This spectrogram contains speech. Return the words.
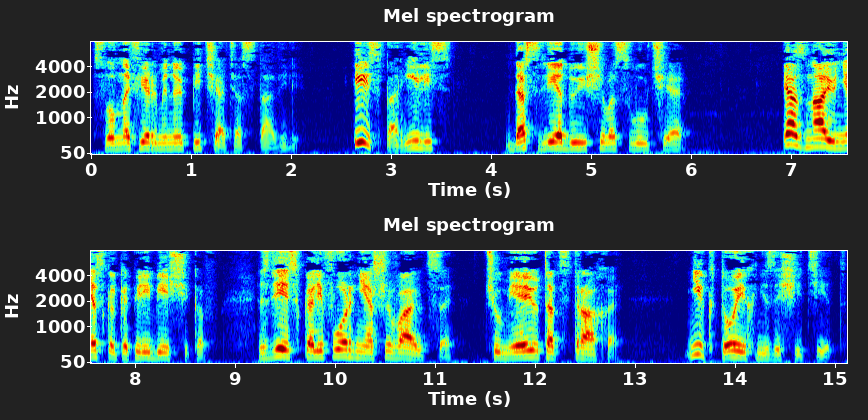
словно фирменную печать оставили. И испарились до следующего случая. Я знаю несколько перебежчиков. Здесь, в Калифорнии, ошиваются, чумеют от страха. Никто их не защитит.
